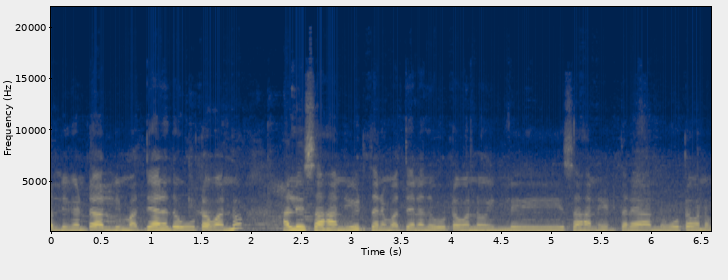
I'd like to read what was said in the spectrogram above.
ಅಲ್ಲಿ ಗಂಟ ಅಲ್ಲಿ ಮಧ್ಯಾಹ್ನದ ಊಟವನ್ನು ಅಲ್ಲಿ ಸಹ ನೀಡ್ತಾರೆ. ಮಧ್ಯಾಹ್ನದ ಊಟವನ್ನು ಇಲ್ಲಿ ಸಹ ನೀಡ್ತಾರೆ. ಅಲ್ಲಿ ಊಟವನ್ನು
